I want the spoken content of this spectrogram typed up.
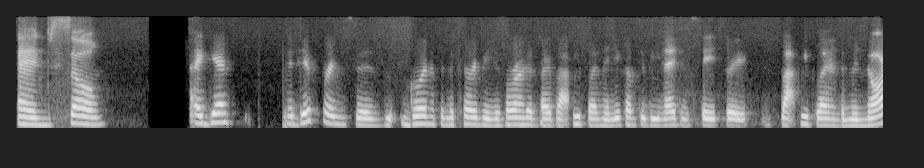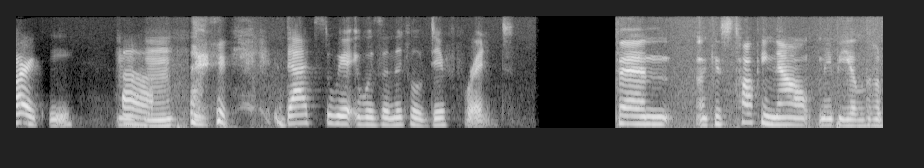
And so I guess the difference is growing up in the Caribbean, you're surrounded by black people, and then you come to the United States where black people are in the minority Mm-hmm. Uh, that's where it was a little different. Then, I guess talking now maybe a little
